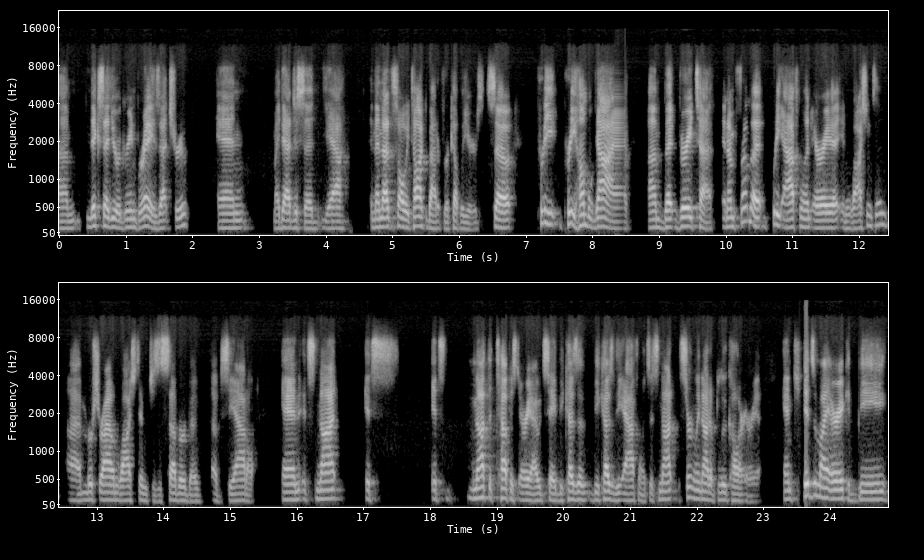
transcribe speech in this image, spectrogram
um, Nick said you're a Green Beret. Is that true?" And my dad just said, "Yeah." And then that's all we talked about it for a couple years. So pretty pretty humble guy um, but very tough. And I'm from a pretty affluent area in Washington, uh, Mercer Island, Washington, which is a suburb of, of Seattle. And it's not, it's, it's not the toughest area, I would say, because of because of the affluence. It's not certainly not a blue collar area. And kids in my area could be,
